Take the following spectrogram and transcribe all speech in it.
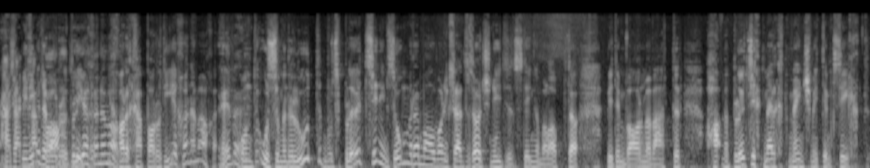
Hast du keine Parodie können machen? Ich konnte keine Parodie können machen. Eben. Und aus einem Laut, aus Blödsinn im Sommer einmal, wo ich gesagt habe, so, jetzt schneide das Ding mal ab da, bei dem warmen Wetter, hat man plötzlich gemerkt, Mensch, mit dem Gesicht,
